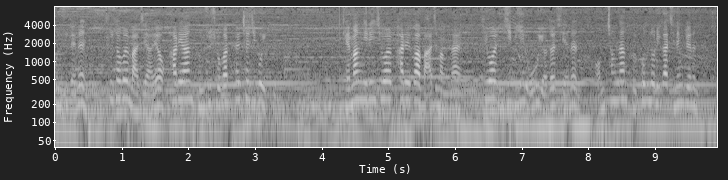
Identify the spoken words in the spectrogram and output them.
분수대는 추석을 맞이하여 화려한 분수쇼가 펼쳐지고 있군요. 개막일인 10월 8일과 마지막 날 10월 22일 오후 8시에는 엄청난 불꽃놀이가 진행되는데요.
